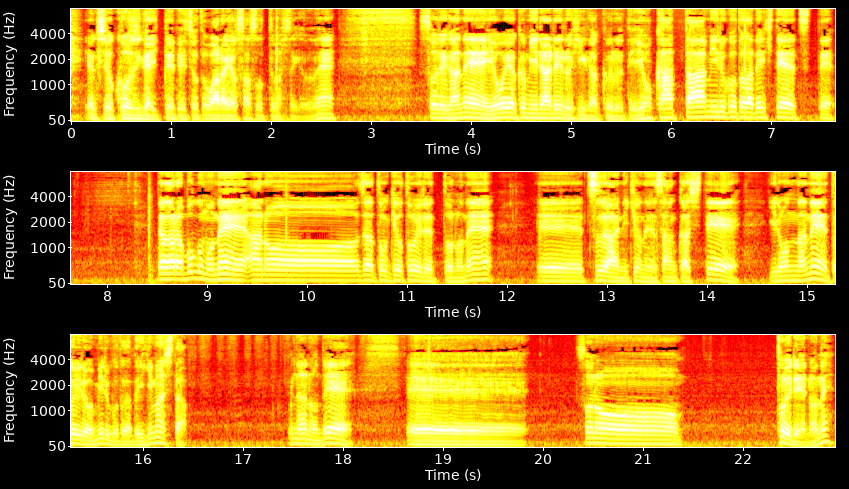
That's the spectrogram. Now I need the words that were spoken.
役所工事が言っててちょっと笑いを誘ってましたけどね。それがね、ようやく見られる日が来るって、よかった、見ることができて、つって。だから僕もね、あのー、じゃあ東京トイレットのね、えー、ツアーに去年参加して、いろんなね、トイレを見ることができました。なので、えー、その、トイレのね、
